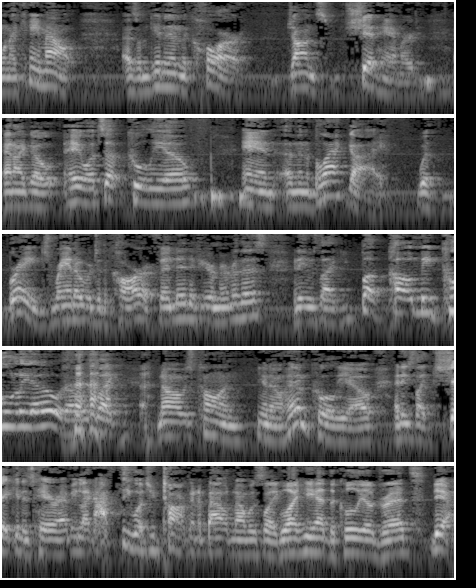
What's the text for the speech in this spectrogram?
when I came out, as I'm getting in the car, John's shit hammered, and I go, "Hey, what's up, Coolio?" And and then a black guy with braids ran over to the car, offended, if you remember this, and he was like, "You fuck called me Coolio," and I was like, "No, I was calling you know him Coolio," and he's like shaking his hair at me like, "I see what you're talking about," and I was like, Why he had the Coolio dreads? yeah,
